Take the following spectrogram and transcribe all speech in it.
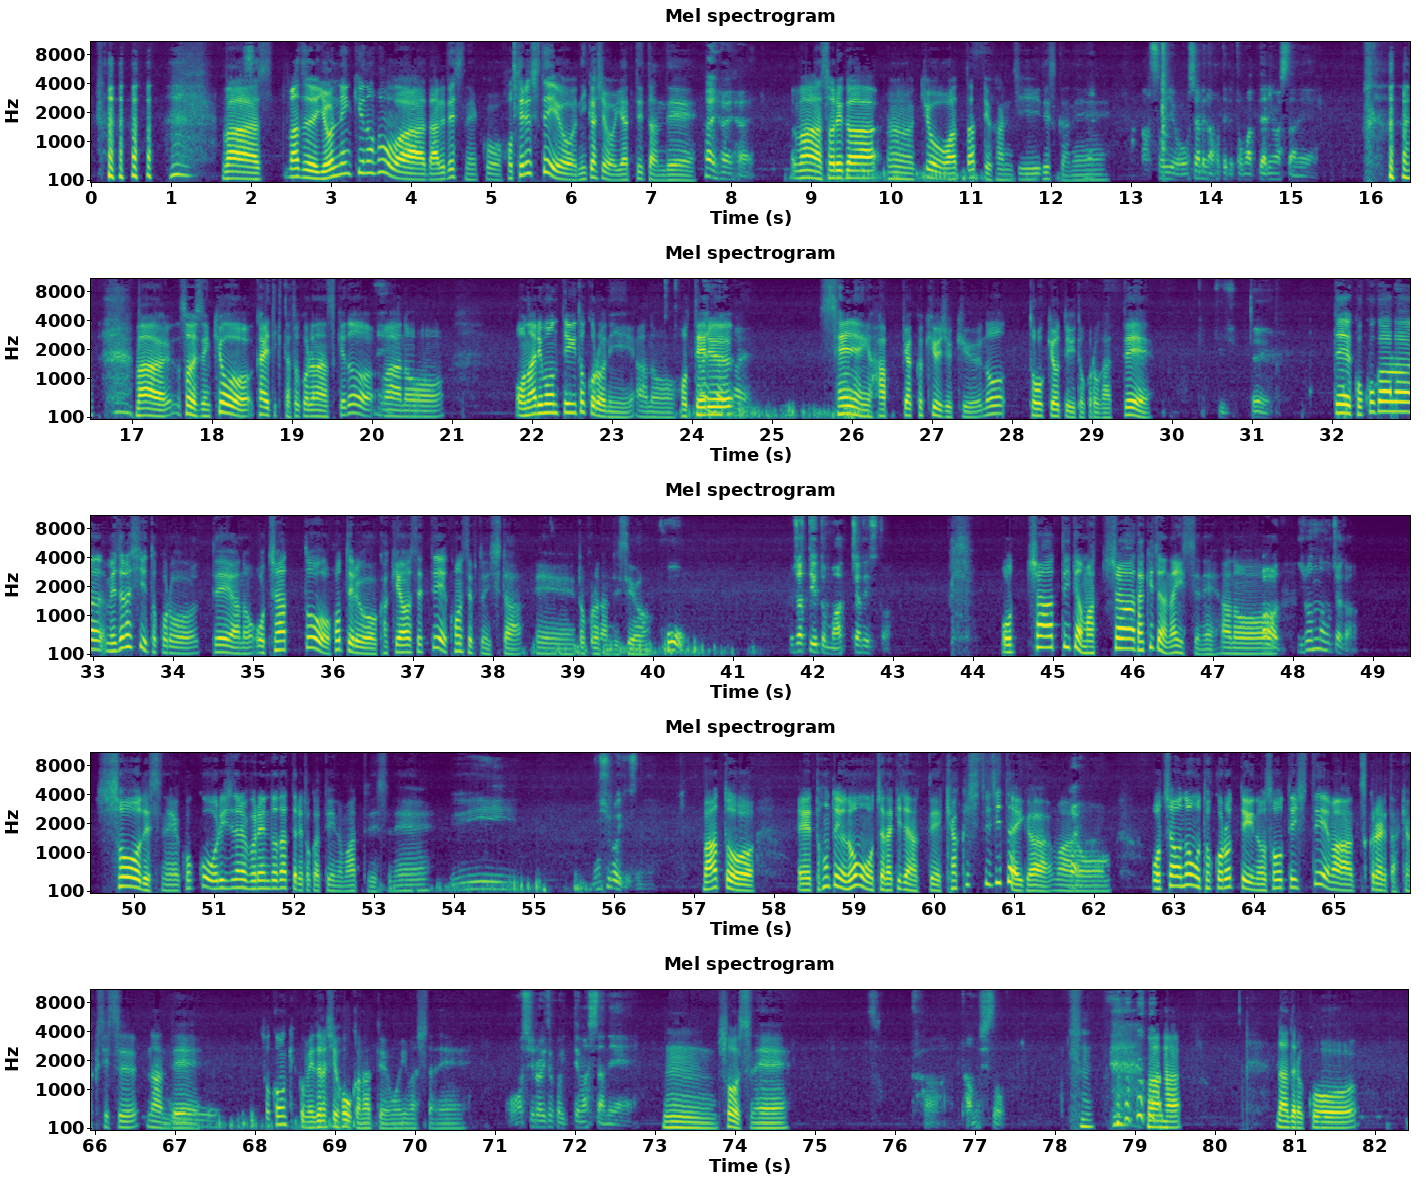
まあ、まず4連休の方は、あれですね、こう、ホテルステイを2カ所やってたんで、はいはいはい。まあ、それが、うん、今日終わったっていう感じですかね。あ、そういうおしゃれなホテル泊まってありましたね。まあ、そうですね、今日帰ってきたところなんですけど、ええまあ、あの、おなりもんっていうところに、あの、ホテルはいはいはい1899の東京というところがあって、90えで、ここが珍しいところで、あの、お茶とホテルを掛け合わせてコンセプトにした、えーところなんですよ。えほう。お茶っていうと抹茶ですか？お茶って言っては抹茶だけじゃないっすね。あのあ、いろんなお茶が。そうですね。ここオリジナルブレンドだったりとかっていうのもあってですね。ええ面白いですね。まあ、あと、えっと、本当に飲むお茶だけじゃなくて、客室自体が、まあ、あの、お茶を飲むところっていうのを想定して、まあ、作られた客室なんで、そこも結構珍しい方かなって思いましたね。面白いとこ行ってましたね。うーん、そうですね。か楽しそう。まあ、なんだろう、こ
